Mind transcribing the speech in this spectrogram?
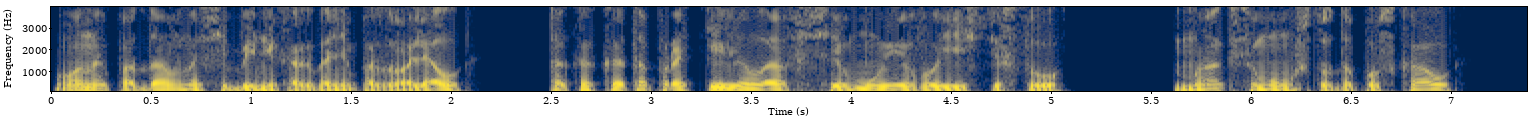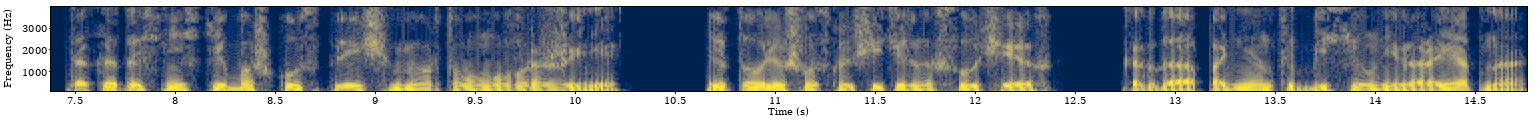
он и подавно себе никогда не позволял, так как это противило всему его естеству. Максимум, что допускал, так это снести башку с плеч мертвому вражине, и то лишь в исключительных случаях, когда оппонент бесил невероятно,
